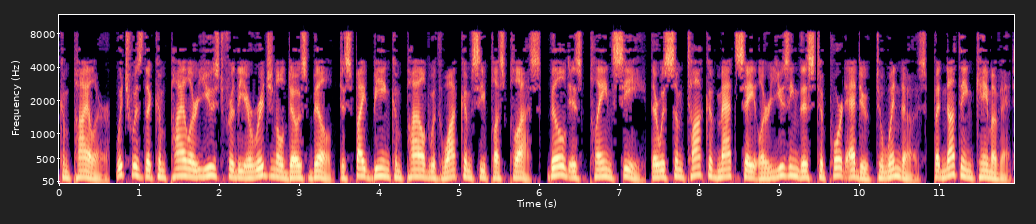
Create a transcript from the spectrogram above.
compiler, which was the compiler used for the original DOS build despite being compiled with Watcom C++. Build is plain C there was some talk of Matt Saettler using this to port Eduke to Windows, but nothing came of it.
